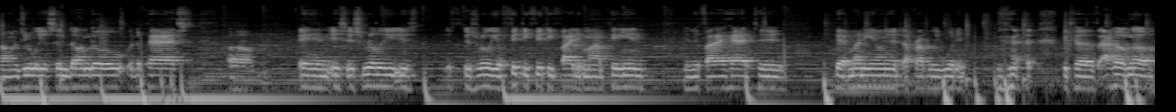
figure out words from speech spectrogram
uh, Julius Indongo in the past. Um, and it's, it's really it's, it's really a 50-50 fight in my opinion. And if I had to bet money on it, I probably wouldn't because I don't know.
